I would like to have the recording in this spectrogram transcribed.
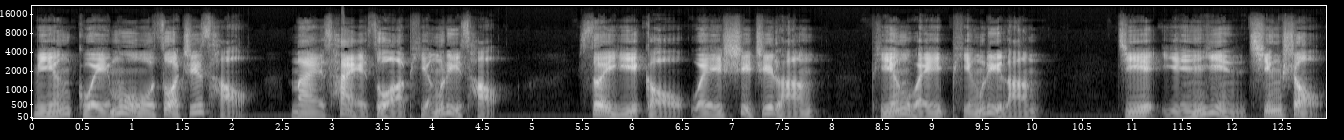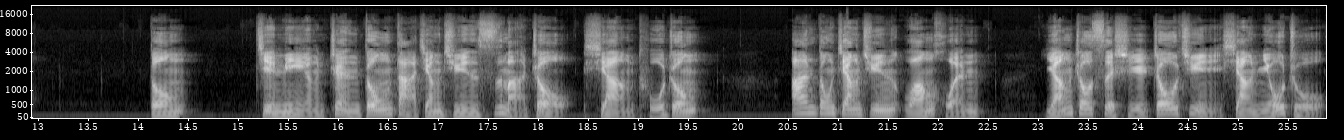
名鬼木作枝草，买菜作平绿草，遂以狗为侍之郎，平为平绿郎，皆银印清寿。东晋命镇东大将军司马昭向途中，安东将军王浑。扬州刺史周俊向牛渚，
